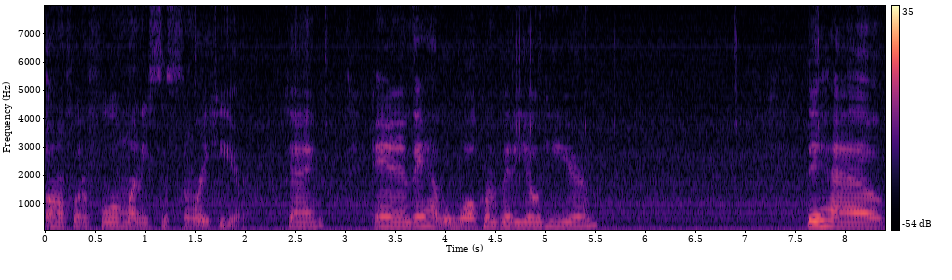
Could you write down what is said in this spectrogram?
uh, for the full money system right here okay and they have a welcome video here. They have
